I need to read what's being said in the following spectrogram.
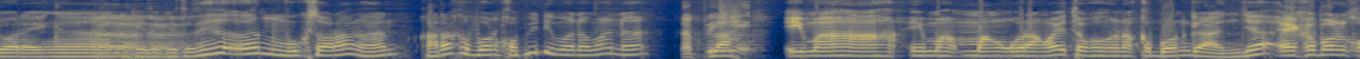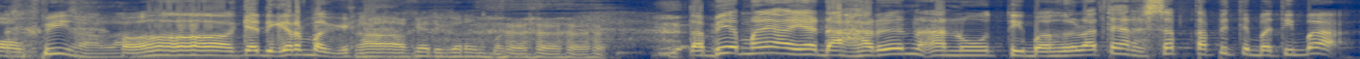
gorengan Heeh. gitu-gitu teh heueuh nembuk sorangan karena kebun kopi di mana-mana. Tapi Lah imah imah emang urang we tukang kebun ganja eh kebun kopi salah. Oh, kayak digerebek. Nah, oke digerembak. tapi emangnya aya dahareun anu tiba heula teh resep tapi tiba-tiba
